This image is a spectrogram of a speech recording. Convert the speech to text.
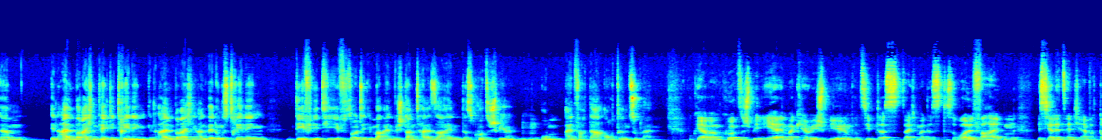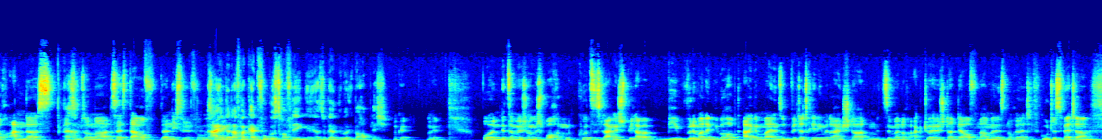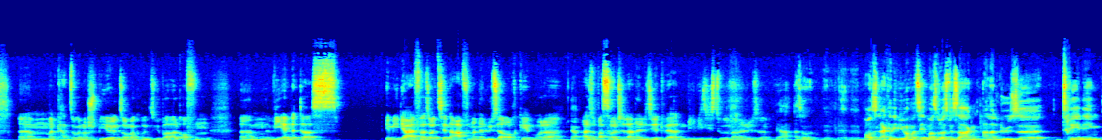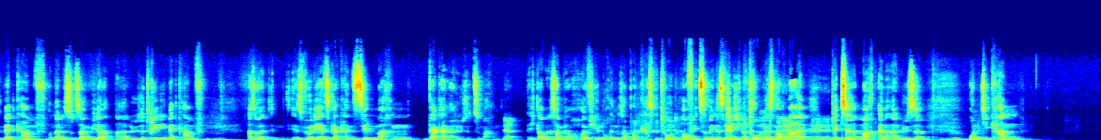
ähm, in allen Bereichen Techniktraining, in allen Bereichen Anwendungstraining, definitiv sollte immer ein Bestandteil sein, das kurze Spiel, mhm. um einfach da auch drin zu bleiben. Okay, aber im kurzen Spiel eher immer Carry spielen. Im Prinzip das, sag ich mal, das, das Rollverhalten ist ja letztendlich einfach doch anders ja. als im Sommer. Das heißt, darauf dann nicht so den Fokus Nein, legen. da darf man keinen Fokus drauf legen, also überhaupt nicht. Okay, okay. Und jetzt haben wir schon gesprochen, kurzes, langes Spiel, aber wie würde man denn überhaupt allgemein in so ein Wintertraining mit reinstarten? Jetzt sind wir noch aktuell, Stand der Aufnahme ist noch relativ gutes Wetter. Mhm. Ähm, man kann sogar noch spielen, Sommergrüns überall offen. Ähm, wie endet das? Im Idealfall soll es ja eine Art von Analyse auch geben, oder? Ja. Also was sollte da analysiert werden? Wie, wie siehst du so eine Analyse? Ja, also bei uns in der Akademie machen wir es ja immer so, dass wir sagen Analyse, Training, Wettkampf und dann ist sozusagen wieder Analyse, Training, Wettkampf. Mhm. Also es würde jetzt gar keinen Sinn machen, gar keine Analyse zu machen. Ja. Ich glaube, das haben wir auch häufig genug in unserem Podcast betont, hoffe ich zumindest. Wenn ja, nicht, betonen wir es nochmal. Bitte macht eine Analyse mhm. und die kann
